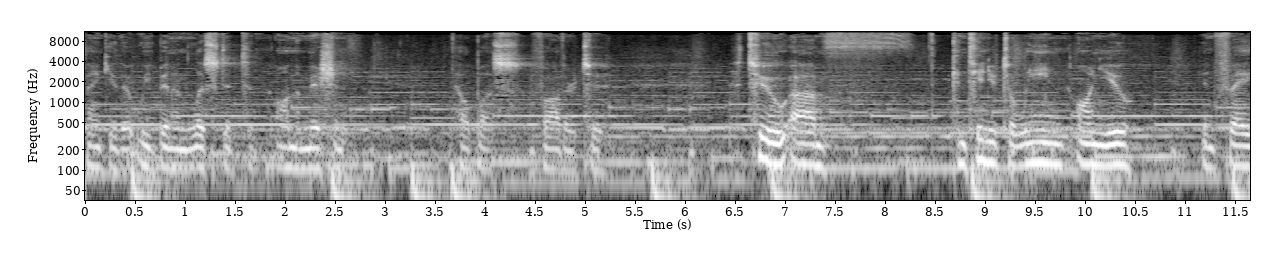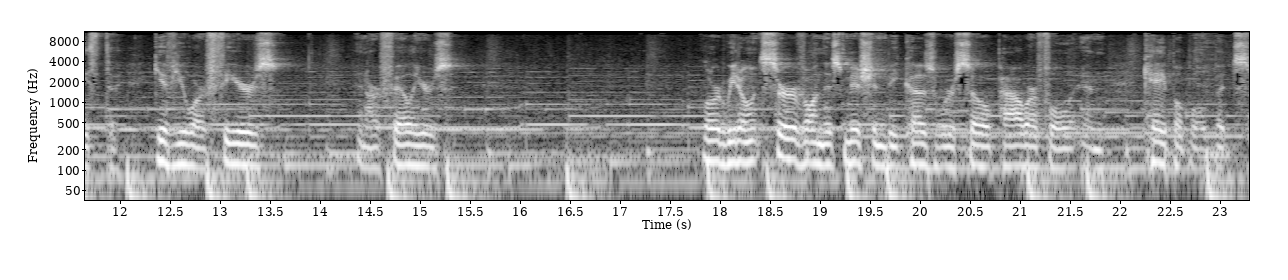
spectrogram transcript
Thank you that we've been enlisted to, on the mission. Help us, Father, to to um, continue to lean on you in faith to give you our fears and our failures. Lord, we don't serve on this mission because we're so powerful and capable, but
